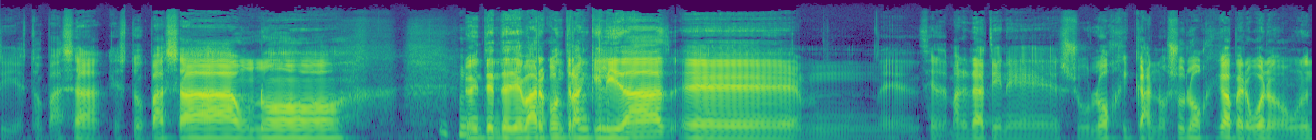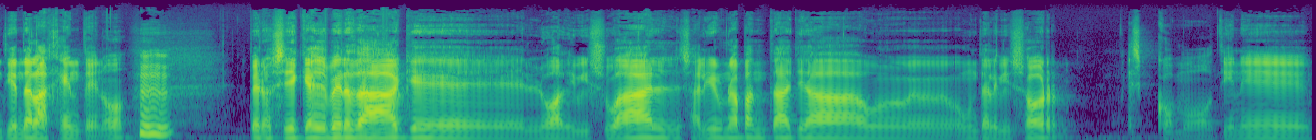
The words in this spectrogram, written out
sí, esto pasa, esto pasa, uno lo intenta llevar con tranquilidad, eh, en cierta manera tiene su lógica, no su lógica, pero bueno, uno entiende a la gente, ¿no? Pero sí que es verdad que lo audiovisual, salir una pantalla o un televisor, es como tiene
